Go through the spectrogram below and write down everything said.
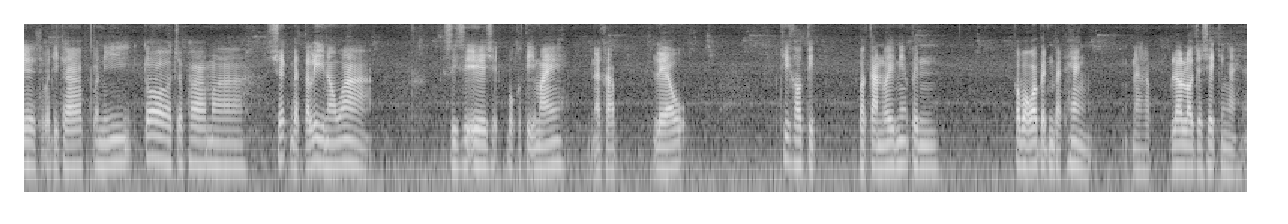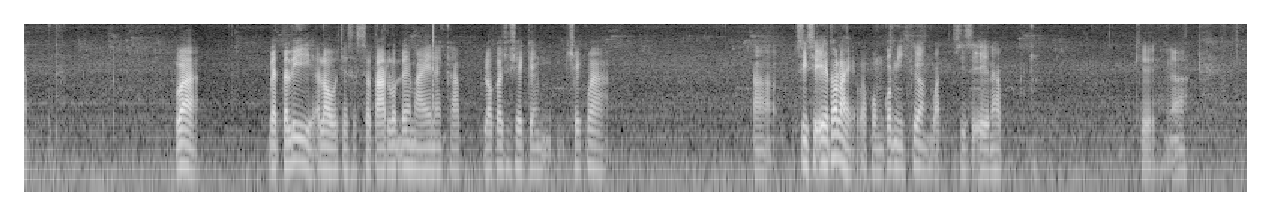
เคสวัสดีครับ วันนี้ก็จะพามาเช็คแบตเตอรี่นะว่า CCA ปกติไหมนะครับ แล้วที่เขาติดประกันไว้เนี่ยเป็นเขาบอกว่าเป็นแบตแห้งนะครับ แล้วเราจะเช็คยังไงนะครับ ว่าแบตเตอรี่เราจะสตาร์ทรถได้ไหมนะครับ เราก็จะเช็คกันเช็คว่าา CCA เท่าไหร่ผมก็มีเครื่องวัด CCA นะครับ เคนะ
